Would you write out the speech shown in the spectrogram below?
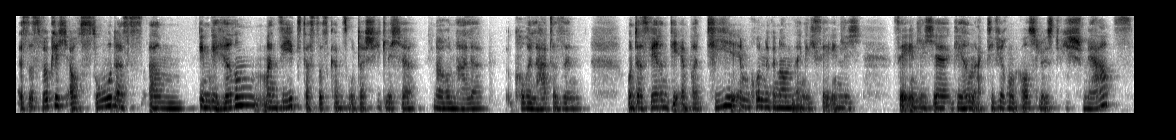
es ist wirklich auch so, dass ähm, im Gehirn man sieht, dass das ganz unterschiedliche neuronale Korrelate sind. Und dass während die Empathie im Grunde genommen eigentlich sehr ähnlich sehr ähnliche Gehirnaktivierung auslöst wie Schmerz,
